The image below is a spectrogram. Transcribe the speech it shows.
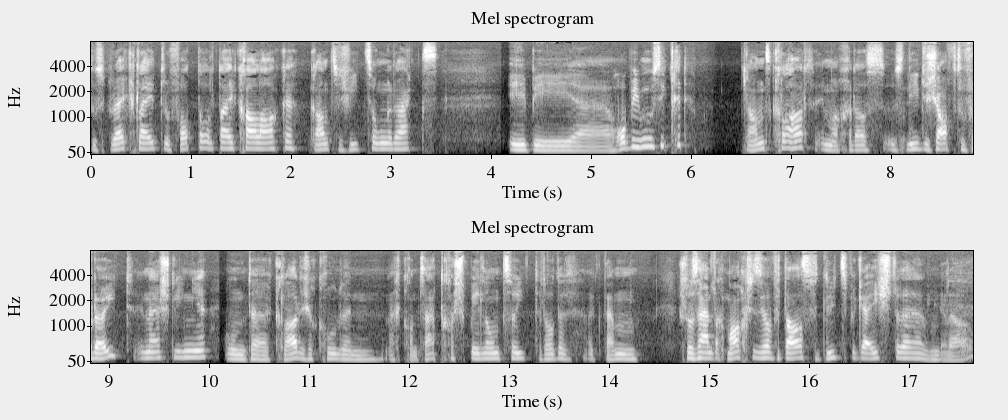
als Projektleiter auf Photovoltaikanlagen, ganze Schweiz unterwegs. Ich bin äh, Hobbymusiker, ganz klar. Ich mache das aus Leidenschaft und Freude in erster Linie. Und äh, klar ist auch cool, wenn ich Konzerte kann spielen und so weiter. Oder? Wegen dem, schlussendlich machst du es ja für das, für die Leute zu begeistern. Und Genau.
